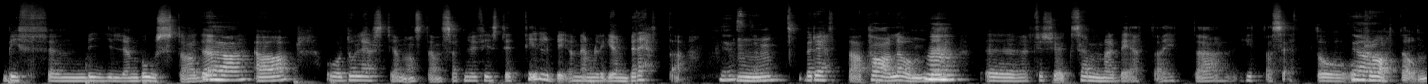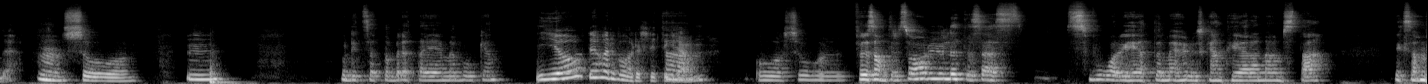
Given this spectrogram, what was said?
biffen, bilen, bostaden. Ja, Ja, och då läste jag någonstans att nu finns det ett till ben, nämligen berätta. det. Mm. Berätta, tala om det, Mm. Eh, försök samarbeta, hitta, hitta sätt och, och Ja. prata om det. Mm. Så mm. Och ditt sätt att berätta är med boken? ja, det har det varit lite Ja. grann. Och så, För samtidigt så har du ju lite så svårigheter med hur du ska hantera närmsta, liksom,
